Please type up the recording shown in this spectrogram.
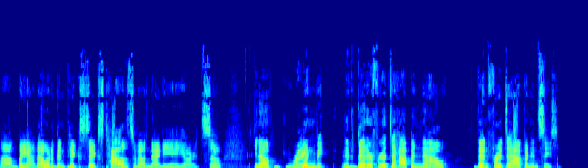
Um, but yeah, that would have been pick six. Tow's about ninety eight yards, so you know, Right. wouldn't be. It's better for it to happen now than for it to happen in season.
